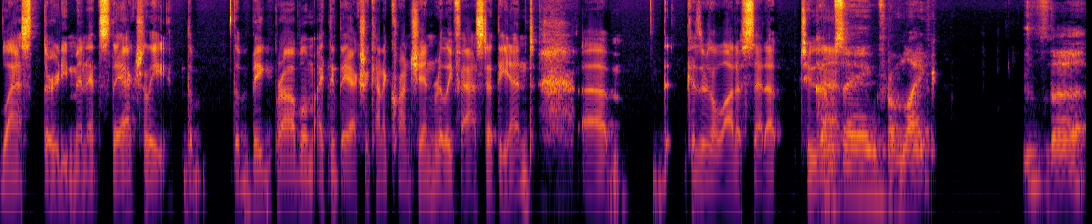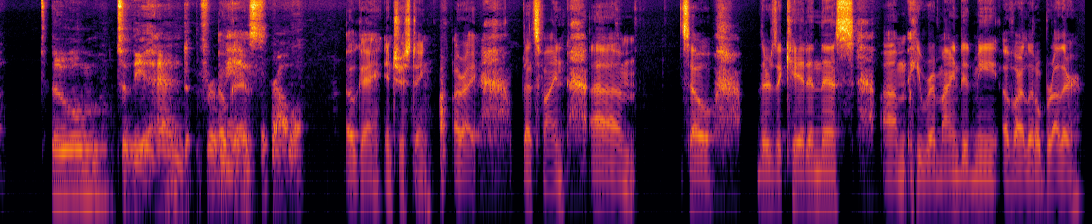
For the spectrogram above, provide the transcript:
last 30 minutes. They actually the the big problem, I think they actually kind of crunch in really fast at the end. Um because th- there's a lot of setup to that. I'm saying from like the tomb to the end for me okay. is the problem. Okay, interesting. All right. That's fine. Um so there's a kid in this. Um, he reminded me of our little brother.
